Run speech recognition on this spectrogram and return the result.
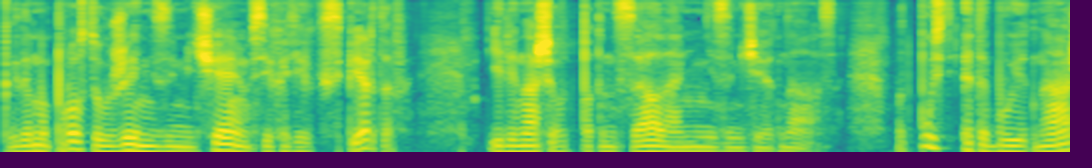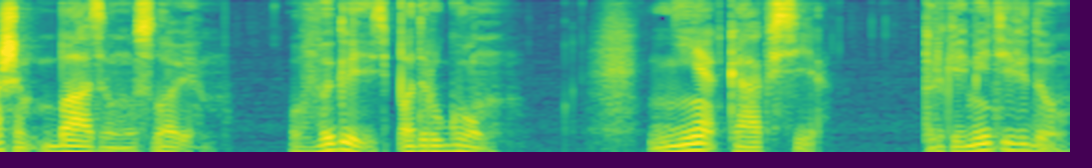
когда мы просто уже не замечаем всех этих экспертов, или наши вот потенциалы, они не замечают нас. Вот пусть это будет нашим базовым условием. Выглядеть по-другому – не как все. Только имейте в виду,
